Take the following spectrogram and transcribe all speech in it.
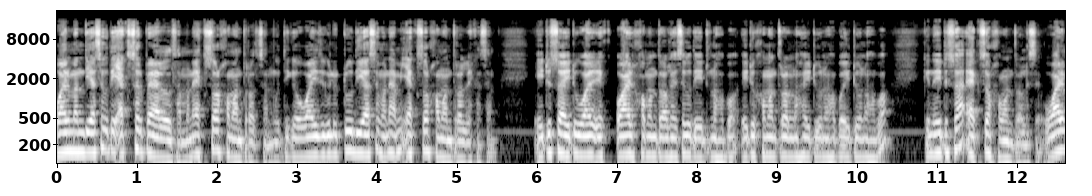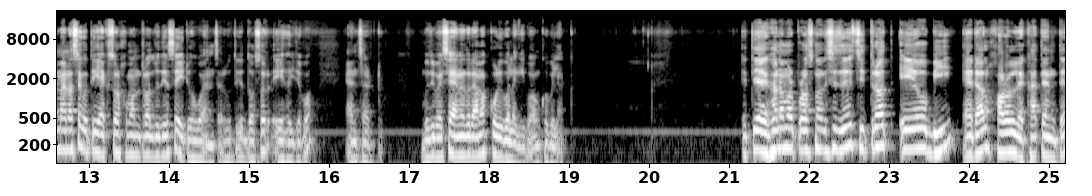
ৱাইৰ মান দিয়া আছে গতিকে এক্সৰ পেৰালেল চাম মানে এক্সৰ সমান্তৰাল চাম। গতিকে ৱাই ইজিকুল টু দিয়া আছে মানে আমি এক্সৰ সমান্তৰাল ৰেখা চাম। এইটো চোৱা এইটো ৱাই ৱাইৰ সমান্তৰাল হৈছে গতিকে এইটো নহ'ব। এইটো সমান্তৰাল নহয় এইটো নহ'ব এইটোও নহ'ব। কিন্তু এইটো চোৱা এক্সৰ সমান্তৰাল হৈছে। ৱাইৰ মান আছে গতিকে এক্সৰ সমান্তৰাল যদি আছে এইটো হ'ব এনচাৰ গতিকে দহৰ এই হৈ যাব এনচাৰটো বুজি পাইছে? এনেদৰে আমাক কৰিব লাগিব অংকবিলাক। এতিয়া এঘাৰ নম্বৰ প্ৰশ্ন দিছে যে চিত্ৰত এ অ' বি এডাল সৰল ৰেখা তেন্তে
